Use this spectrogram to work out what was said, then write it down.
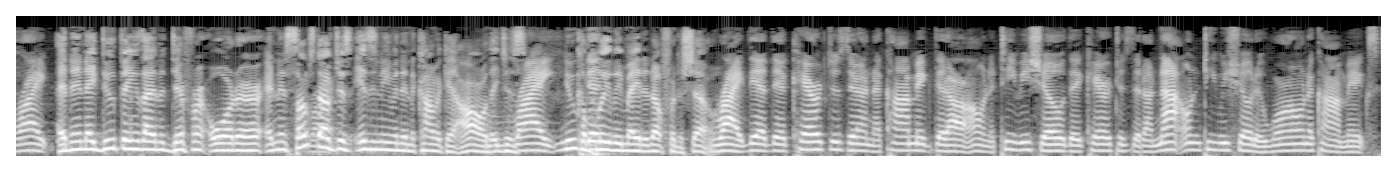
right. And then they do things in a different order. And then some stuff just isn't even in the comic at all. They just Right. New- completely made it up for the show. Right. They're, they're characters that are in the comic that are on the TV show. They're characters that are not on the TV show that were on the comics.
